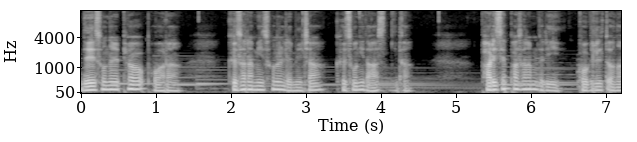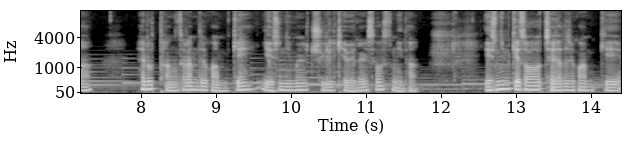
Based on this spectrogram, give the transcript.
내 손을 펴 보아라. 그 사람이 손을 내밀자 그 손이 나았습니다. 바리세파 사람들이 거기를 떠나 헤롯 당 사람들과 함께 예수님을 죽일 계획을 세웠습니다. 예수님께서 제자들과 함께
